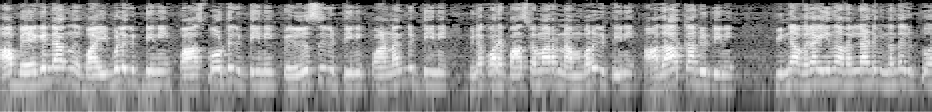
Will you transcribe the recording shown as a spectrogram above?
ആ ബാഗിന്റെ അകത്ത് ബൈബിള് കിട്ടീനി പാസ്പോർട്ട് കിട്ടീനി പേഴ്സ് കിട്ടീനി പണം കിട്ടീനി പിന്നെ കുറെ പാസ്റ്റർമാരുടെ നമ്പർ കിട്ടീനി ആധാർ കാർഡ് കിട്ടീനി പിന്നെ അവരെ കയ്യിൽ നിന്ന് അതല്ലാണ്ട് പിന്നെന്താ കിട്ടുക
